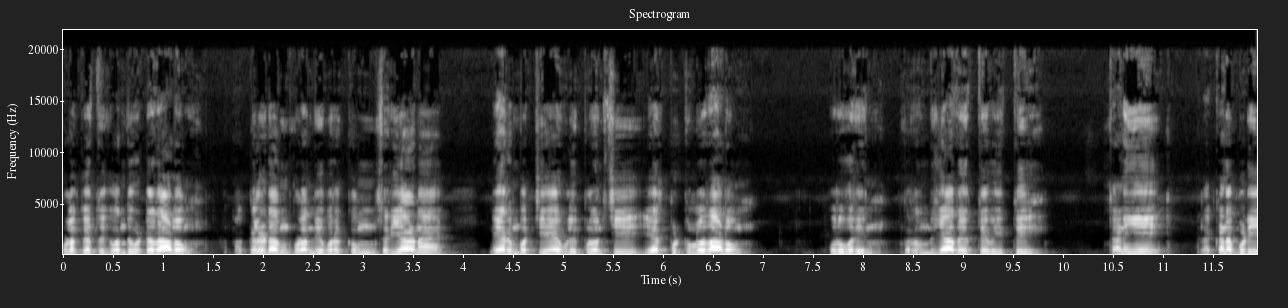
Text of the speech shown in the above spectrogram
புழக்கத்துக்கு வந்துவிட்டதாலும் மக்களிடம் குழந்தை பிறக்கும் சரியான நேரம் பற்றிய விழிப்புணர்ச்சி ஏற்பட்டுள்ளதாலும் ஒருவரின் பிறந்த ஜாதகத்தை வைத்து தனியே இலக்கணப்படி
